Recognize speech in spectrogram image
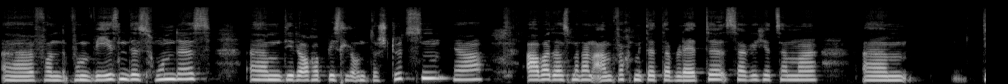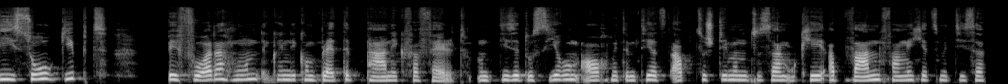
äh, von, vom Wesen des Hundes, ähm, die da auch ein bisschen unterstützen, ja, aber dass man dann einfach mit der Tablette, sage ich jetzt einmal, ähm, die so gibt, bevor der Hund in die komplette Panik verfällt. Und diese Dosierung auch mit dem Tierarzt abzustimmen und zu sagen, okay, ab wann fange ich jetzt mit dieser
